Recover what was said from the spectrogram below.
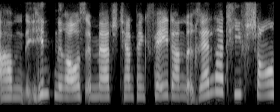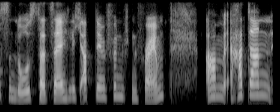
Ähm, hinten raus im Match Tian Peng Fei dann relativ chancenlos tatsächlich ab dem fünften Frame. Ähm, hat dann,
